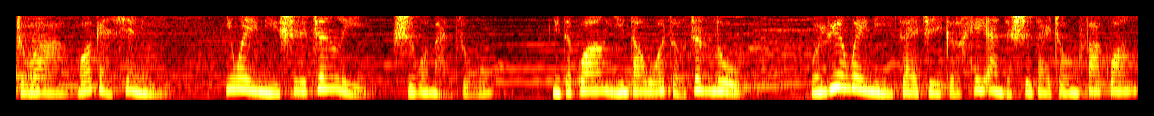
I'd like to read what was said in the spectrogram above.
主啊，我感谢你，因为你是真理，使我满足。你的光引导我走正路，我愿为你在这个黑暗的世代中发光，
